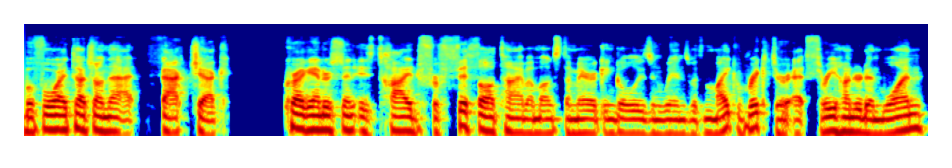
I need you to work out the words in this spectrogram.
Before I touch on that, fact check. Craig Anderson is tied for fifth all time amongst American goalies and wins with Mike Richter at 301.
